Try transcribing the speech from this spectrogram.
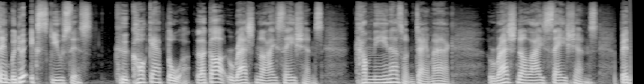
เต็มไปด้วย excuses คือข้อแก้ตัว แล้วก็ rationalizations คำนี้น่าสนใจมาก rationalizations เป็น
